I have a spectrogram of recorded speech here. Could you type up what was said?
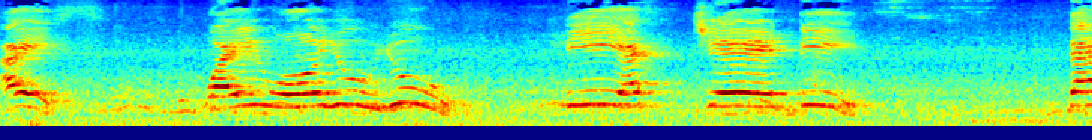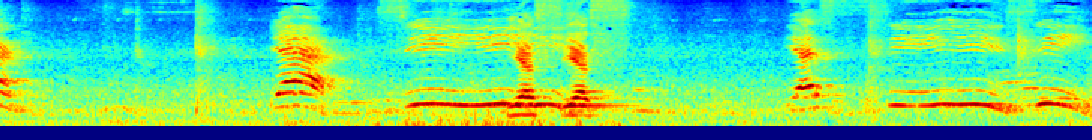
I Y O U U. D H A D. That. Yeah. C. E. Yes, yes. S C E C.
